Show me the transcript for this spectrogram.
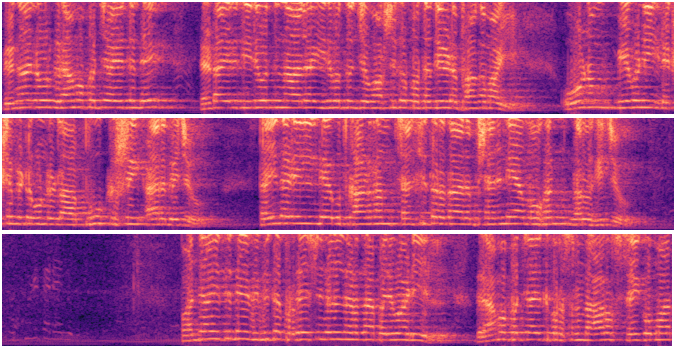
വെങ്ങാനൂർ ഗ്രാമപഞ്ചായത്തിന്റെ രണ്ടായിരത്തി ഇരുപത്തിനാല് ഇരുപത്തിയഞ്ച് വാർഷിക പദ്ധതിയുടെ ഭാഗമായി ഓണം വിപണി ലക്ഷ്യമിട്ടുകൊണ്ടുള്ള പൂകൃഷി ആരംഭിച്ചു. തൈനടിലിന്റെ ഉദ്ഘാടനം ചലച്ചിത്ര താരം ശരണ്യ മോഹൻ നിർവഹിച്ചു. പഞ്ചായത്തിന്റെ വിവിധ പ്രദേശങ്ങളിൽ നടന്ന പരിപാടിയിൽ ഗ്രാമപഞ്ചായത്ത് president R S Sreekumar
